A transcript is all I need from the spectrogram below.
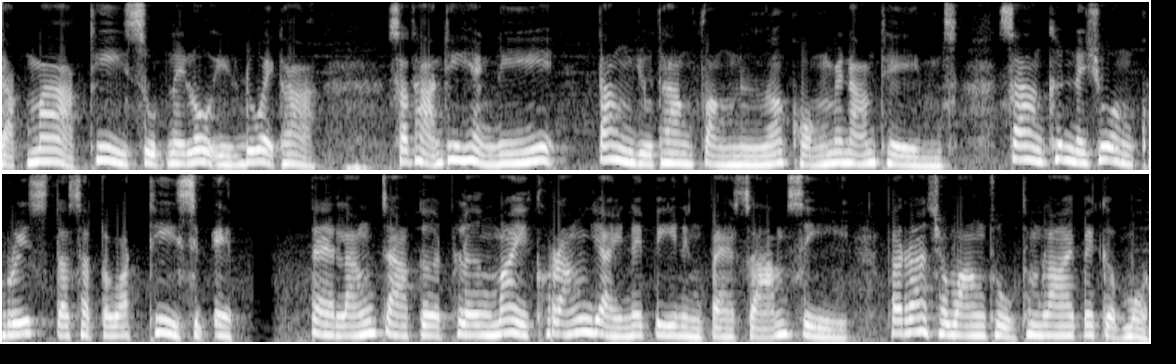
จักมากที่สุดในโลกอีกด้วยค่ะ สถานที่แห่งนี้ตั้งอยู่ทางฝั่งเหนือของแม่น้ำเทมส์ สร้างขึ้นในช่วงคริสตศตวรรษที่ 11 แต่หลังจากเกิดเพลิงไหม้ครั้งใหญ่ในปี 1834 พระราชวังถูกทำลายไปเกือบหมด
